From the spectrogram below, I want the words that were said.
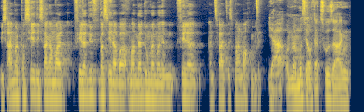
ist einmal passiert. Ich sage einmal, Fehler dürfen passieren, aber man wäre dumm, wenn man den Fehler ein zweites Mal machen würde. Ja, und man muss ja auch dazu sagen,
